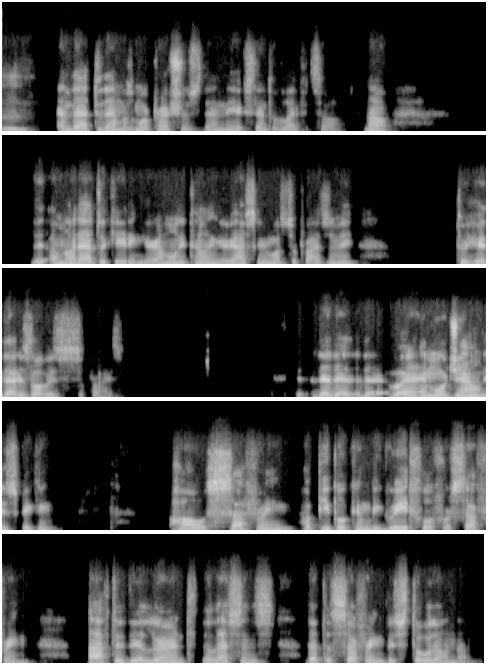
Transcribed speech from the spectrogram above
Mm. And that to them was more precious than the extent of life itself. Now, I'm not advocating here. I'm only telling you, you're asking me what surprises me. To hear that is always a surprise. The, the, the, and more generally speaking, how suffering, how people can be grateful for suffering after they learned the lessons that the suffering bestowed on them.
